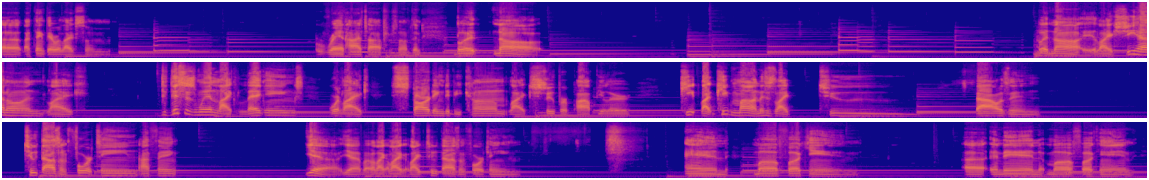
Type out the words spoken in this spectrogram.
Uh, I think they were like some red high tops or something. But no. But nah, like she had on like this is when like leggings were like starting to become like super popular. Keep like keep in mind this is like 2000 2014, I think. Yeah, yeah, but like like like 2014. And motherfucking uh and then motherfucking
